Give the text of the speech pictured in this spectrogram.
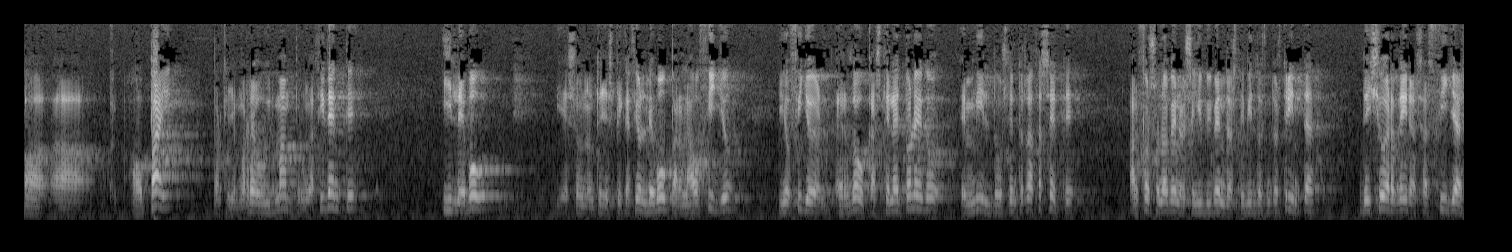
ao, ao, pai, porque lle morreu o irmán por un accidente, e levou, e iso non teño explicación, levou para lá o fillo, e o fillo herdou Castela e Toledo en 1217, Alfonso IX seguiu vivendo hasta 1230, deixou herdeiras as fillas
